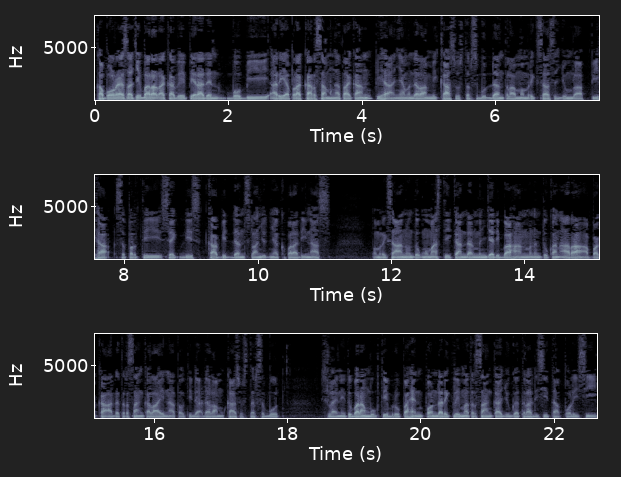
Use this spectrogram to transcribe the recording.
Kapolres Aceh Barat AKBP Raden Bobi Arya Prakarsa mengatakan pihaknya mendalami kasus tersebut dan telah memeriksa sejumlah pihak seperti Sekdis, Kabit, dan selanjutnya Kepala Dinas. Pemeriksaan untuk memastikan dan menjadi bahan menentukan arah apakah ada tersangka lain atau tidak dalam kasus tersebut. Selain itu barang bukti berupa handphone dari kelima tersangka juga telah disita polisi.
